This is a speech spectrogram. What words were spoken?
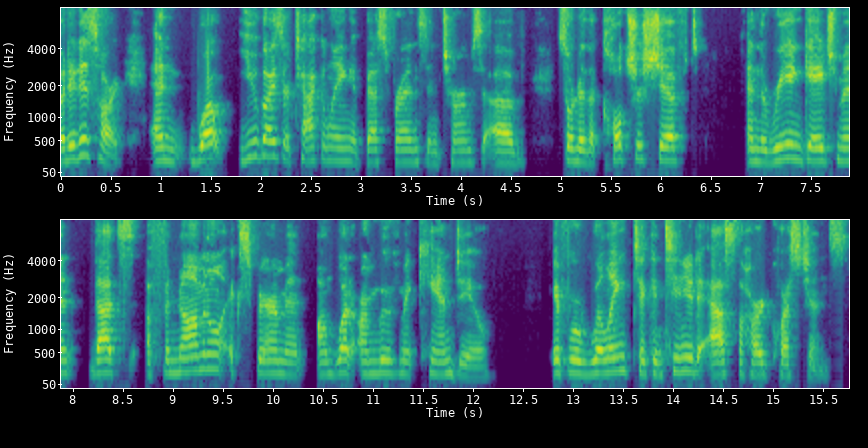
but it is hard. And what you guys are tackling at Best Friends in terms of sort of the culture shift and the re engagement, that's a phenomenal experiment on what our movement can do if we're willing to continue to ask the hard questions.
